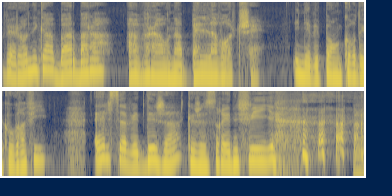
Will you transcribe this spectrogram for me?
Veronica Barbara avrà una bella voce. Il n'y avait pas encore d'échographie. Elle savait déjà que je serais une fille.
